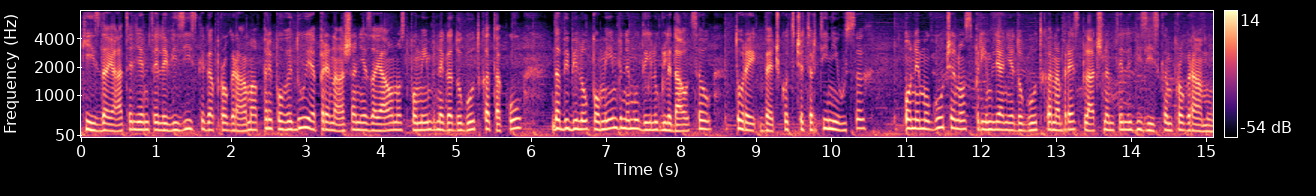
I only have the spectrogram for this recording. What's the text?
ki izdajateljem televizijskega programa prepoveduje prenašanje za javnost pomembnega dogodka tako, da bi bilo pomembnemu delu gledalcev, torej več kot četrtini vseh, onemogočeno spremljanje dogodka na brezplačnem televizijskem programu.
